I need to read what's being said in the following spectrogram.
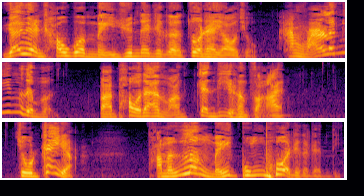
远远超过美军的这个作战要求啊。玩了命的把把炮弹往阵地上砸呀！就这样，他们愣没攻破这个阵地。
